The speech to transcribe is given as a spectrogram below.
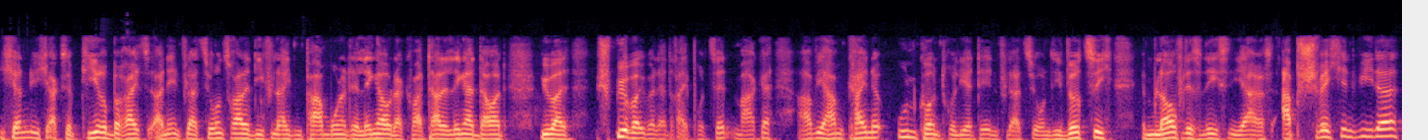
Ich, ich akzeptiere bereits eine Inflationsrate, die vielleicht ein paar Monate länger oder Quartale länger dauert, über, spürbar über der 3-Prozent-Marke. Aber wir haben keine unkontrollierte Inflation. Sie wird sich im Laufe des nächsten Jahres abschwächen wieder,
